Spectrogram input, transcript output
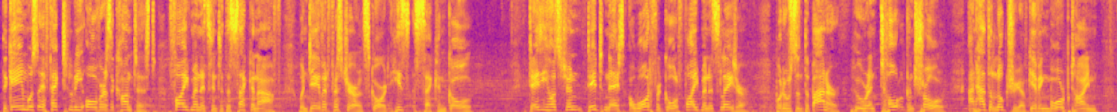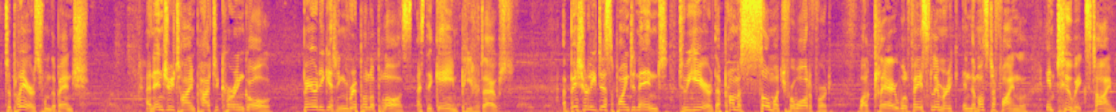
The game was effectively over as a contest five minutes into the second half when David Fitzgerald scored his second goal. Dessie Hutchinson did net a Waterford goal five minutes later, but it was the Banner who were in total control and had the luxury of giving more time to players from the bench. An injury time Patrick Curran goal, barely getting ripple applause as the game petered out. A bitterly disappointing end to a year that promised so much for Waterford, while Clare will face Limerick in the Munster final in two weeks' time.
